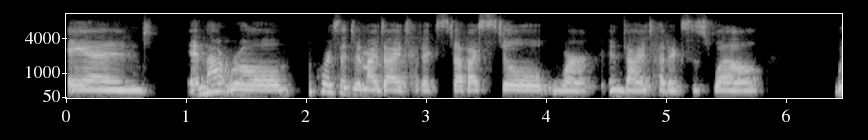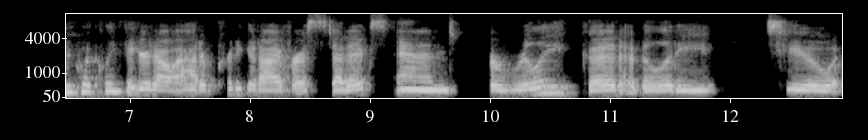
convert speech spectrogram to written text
And in that role, of course, I did my dietetics stuff. I still work in dietetics as well. We quickly figured out I had a pretty good eye for aesthetics and a really good ability to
